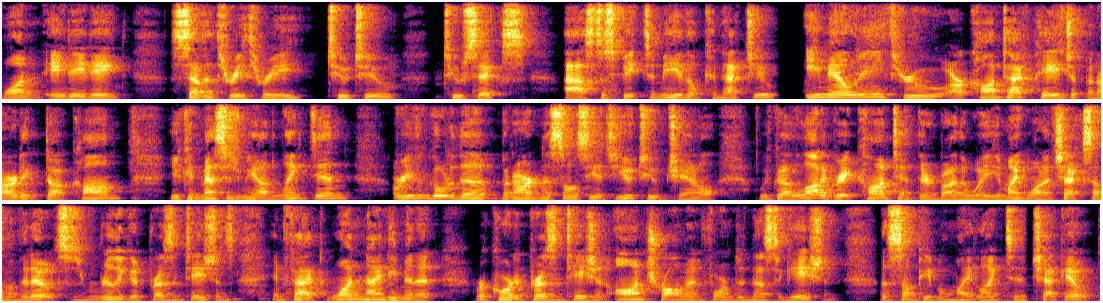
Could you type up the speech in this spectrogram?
1 888 733 2226 ask to speak to me, they'll connect you. Email me through our contact page at bernardinc.com. You can message me on LinkedIn or even go to the Bernard and Associates YouTube channel. We've got a lot of great content there, by the way. You might want to check some of it out. Some really good presentations. In fact, one 90 minute recorded presentation on trauma informed investigation that some people might like to check out.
